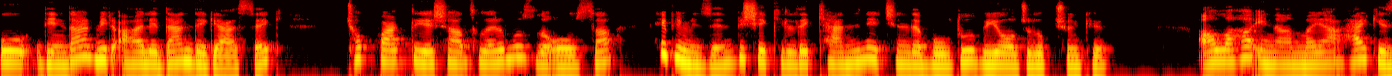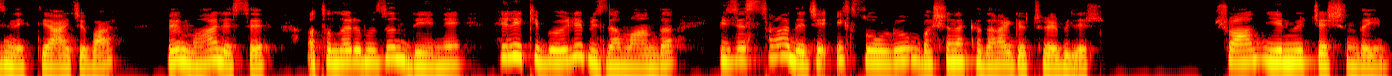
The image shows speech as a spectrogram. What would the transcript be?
Bu dindar bir aileden de gelsek, çok farklı yaşantılarımız da olsa hepimizin bir şekilde kendini içinde bulduğu bir yolculuk çünkü. Allah'a inanmaya herkesin ihtiyacı var ve maalesef atalarımızın dini hele ki böyle bir zamanda bizi sadece ilk zorluğun başına kadar götürebilir. Şu an 23 yaşındayım.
